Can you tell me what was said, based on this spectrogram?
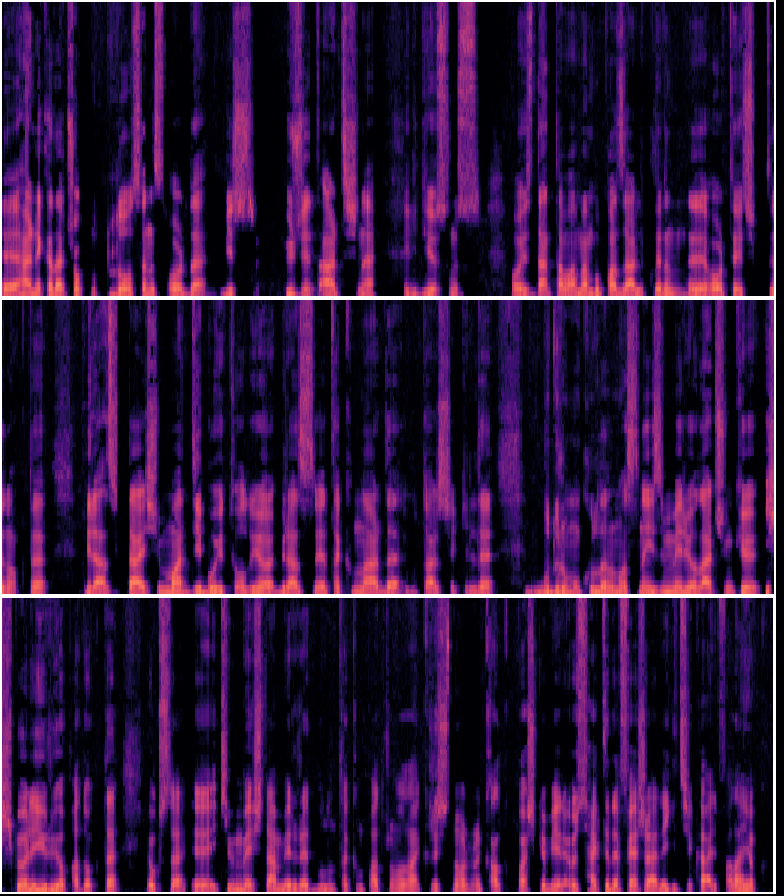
e, her ne kadar çok mutlu da olsanız orada bir ücret artışına gidiyorsunuz. O yüzden tamamen bu pazarlıkların e, ortaya çıktığı nokta birazcık daha işin maddi boyutu oluyor. Biraz e, takımlar da bu tarz şekilde bu durumun kullanılmasına izin veriyorlar. Çünkü iş böyle yürüyor padokta. Yoksa 2005'ten beri Red Bull'un takım patronu olan Christian Horner'ın kalkıp başka bir yere özellikle de Ferrari'ye gidecek hali falan yok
